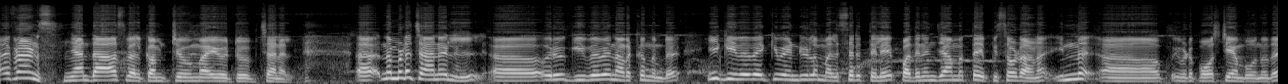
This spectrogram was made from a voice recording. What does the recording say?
ഹായ് ഫ്രണ്ട്സ് ഞാൻ Das. Welcome to my YouTube channel നമ്മുടെ ചാനലിൽ ഒരു ഗീവ് അവേ നടക്കുന്നുണ്ട്. ഈ ഗീവ് അവേക്ക് വേണ്ടിയുള്ള മത്സരത്തിലെ പതിനഞ്ചാമത്തെ എപ്പിസോഡാണ് ഇന്ന് ഇവിടെ പോസ്റ്റ് ചെയ്യാൻ പോകുന്നത്.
